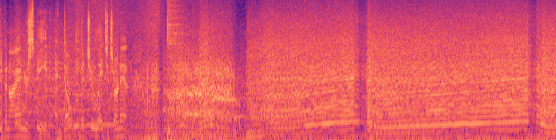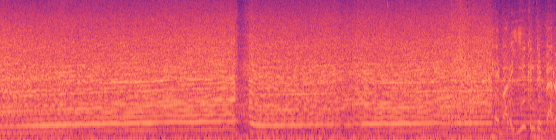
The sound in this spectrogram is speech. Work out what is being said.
Keep an eye on your speed, and don't leave it too late to turn in. Hey, buddy, you can do better.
